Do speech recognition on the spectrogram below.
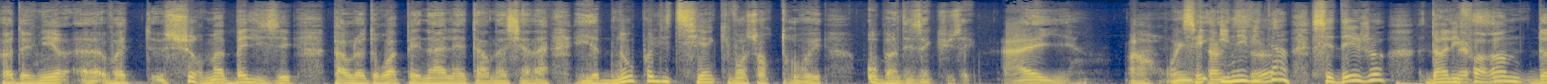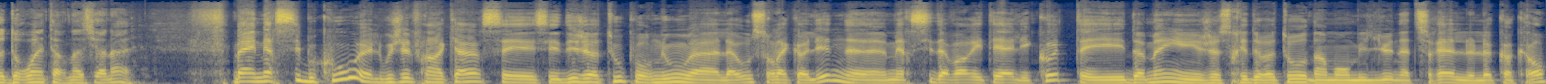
va devenir euh, va être sûrement balisé par le droit pénal international. Et il y a de nos politiciens qui vont se retrouver au banc des accusés. Aïe. Ah, oui, C'est inévitable. C'est déjà dans les Merci. forums de droit international. Ben merci beaucoup, euh, Louis-Gilles Francaire. C'est déjà tout pour nous à La Haut sur la Colline. Euh, merci d'avoir été à l'écoute. Et demain, je serai de retour dans mon milieu naturel, le Cochon.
